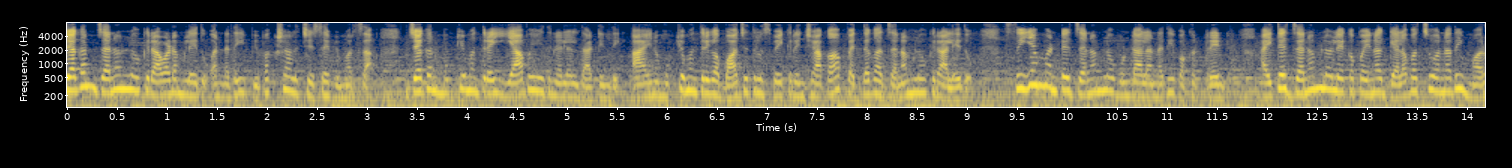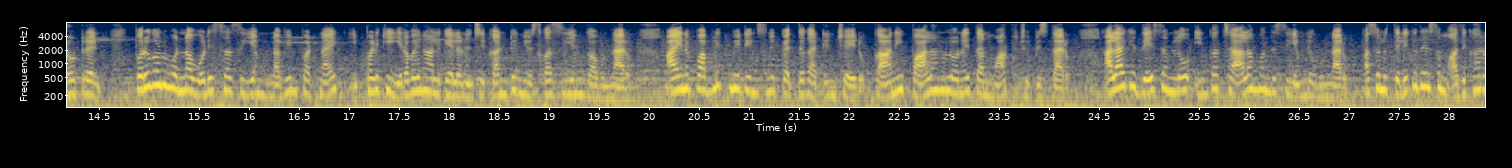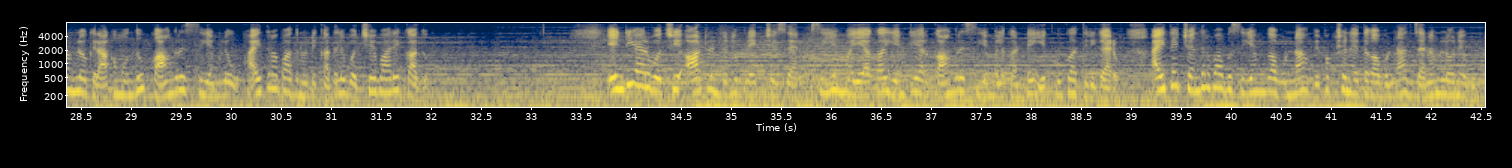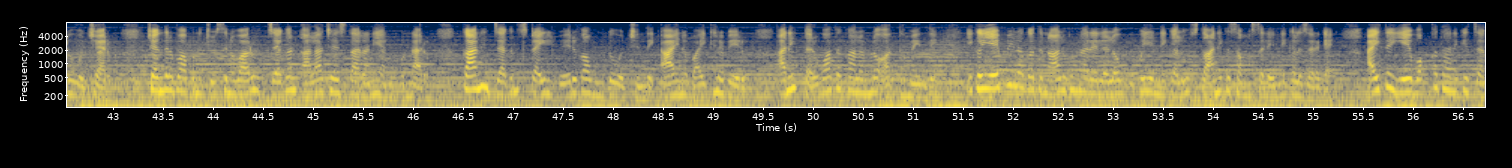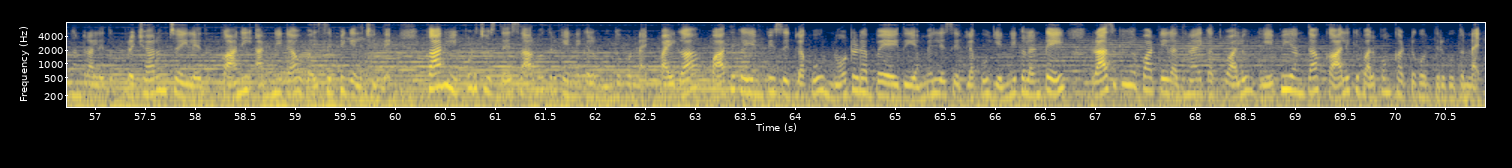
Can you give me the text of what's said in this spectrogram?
జగన్ జనంలోకి రావడం లేదు అన్నది విపక్షాలు చేసే విమర్శ. జగన్ ముఖ్యమంత్రి యాభై ఐదు నెలలు దాటింది. ఆయన ముఖ్యమంత్రిగా బాధ్యతలు స్వీకరించాక పెద్దగా జనంలోకి రాలేదు. సీఎం అంటే జనంలో ఉండాలన్నది ఒక ట్రెండ్. అయితే జనంలో లేకపోయినా గెలవచ్చు అన్నది మరో ట్రెండ్. పొరుగును ఉన్న ఒడిశా సీఎం నవీన్ పట్నాయక్ ఇప్పటికీ ఇరవై నాలుగేళ్ళ నుంచి కంటిన్యూస్గా సీఎంగా ఉన్నారు. ఆయన పబ్లిక్ మీటింగ్స్ని పెద్దగా అటెండ్ చేయరు. కానీ పాలనలోనే తన మార్పు చూపిస్తారు. అలాగే దేశంలో ఇంకా చాలా మంది సీఎంలు ఉన్నారు. అసలు తెలుగుదేశం అధికారంలోకి రాకముందు కాంగ్రెస్ సీఎం సీఎంలు హైదరాబాద్ నుండి కదలి వచ్చేవారే కాదు. ఎన్టీఆర్ వచ్చి ఆ ట్రెండ్ను బ్రేక్ చేశారు. సీఎం అయ్యాక ఎన్టీఆర్ కాంగ్రెస్ సీఎంల కంటే ఎక్కువగా తిరిగారు. అయితే చంద్రబాబు సీఎంగా ఉన్న విపక్ష నేతగా ఉన్న జనంలోనే ఉంటూ వచ్చారు. చంద్రబాబును చూసిన వారు జగన్ అలా చేస్తారని అనుకున్నారు. కానీ జగన్ స్టైల్ వేరుగా ఉంటూ వచ్చింది. ఆయన వైఖరి వేరు అని తరువాత కాలంలో అర్థమైంది. ఇక ఏపీలో గత నాలుగున్నరేళ్ళలో ఉప ఎన్నికలు స్థానిక సంస్థల ఎన్నికలు జరిగాయి. అయితే ఏ ఒక్కదానికి జగన్ రాలేదు. ప్రచారం చేయలేదు. కానీ అన్నిటా వైసీపీ గెలిచింది. కానీ ఇప్పుడు చూస్తే సార్వత్రిక ఎన్నికలు ముందు ఉన్నాయి. పైగా పాతిక ఎంపీ సీట్లకు నూట డెబ్బై ఐదు ఎమ్మెల్యే సీట్లకు ఎన్నికలంటే రాజకీయ పార్టీల అధినాయకత్వాలు ఏపీ అంతా కాలికి బలపం కట్టుకొని తిరుగుతున్నాయి.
